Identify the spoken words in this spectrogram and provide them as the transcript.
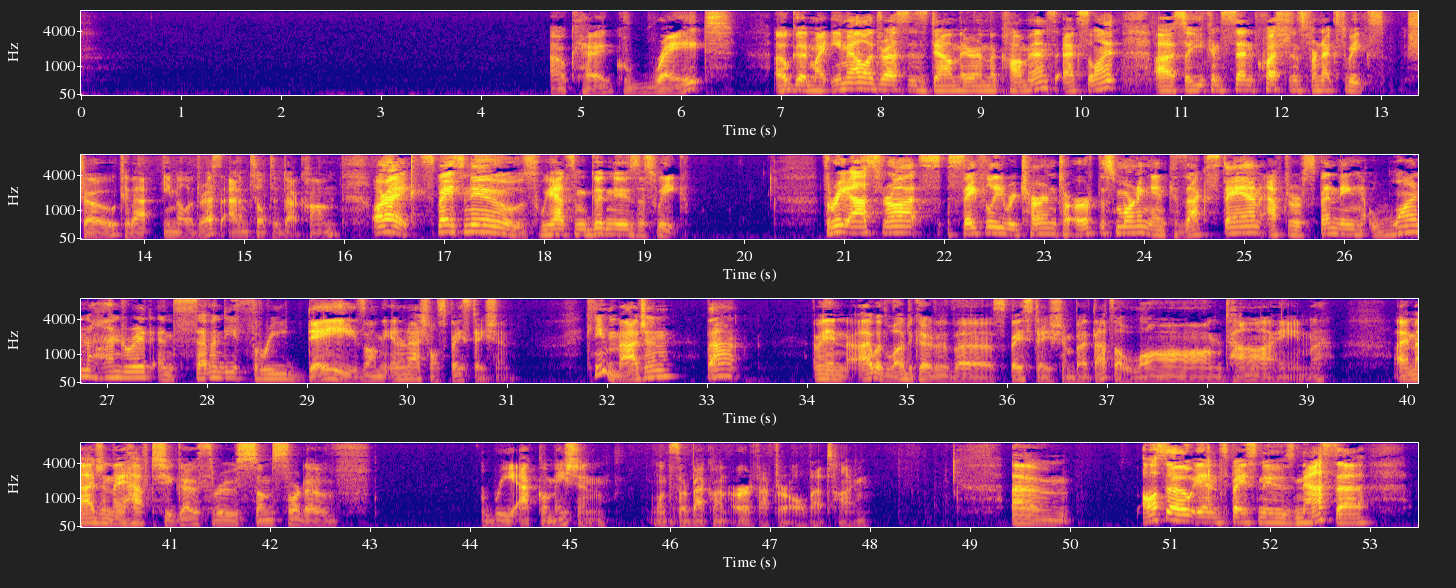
Okay, great. Oh, good. My email address is down there in the comments. Excellent. Uh, so you can send questions for next week's show to that email address, adamtilted.com. All right, space news. We had some good news this week. Three astronauts safely returned to Earth this morning in Kazakhstan after spending 173 days on the International Space Station. Can you imagine that? I mean, I would love to go to the space station, but that's a long time. I imagine they have to go through some sort of reacclimation once they're back on Earth after all that time. Um, also, in space news, NASA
